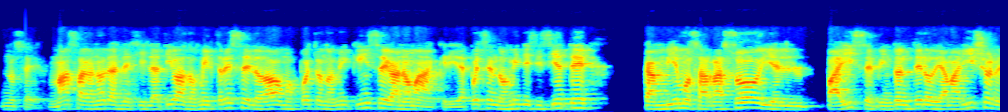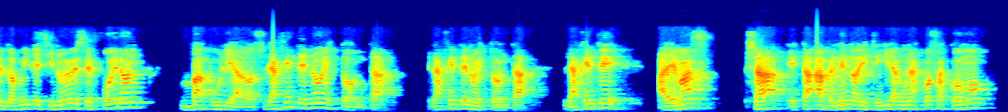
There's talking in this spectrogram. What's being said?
no sé, Massa ganó las legislativas 2013, lo dábamos puesto en 2015, ganó Macri. Después en 2017 Cambiemos arrasó y el país se pintó entero de amarillo. En el 2019 se fueron vapuleados. La gente no es tonta. La gente no es tonta. La gente, además, ya está aprendiendo a distinguir algunas cosas como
